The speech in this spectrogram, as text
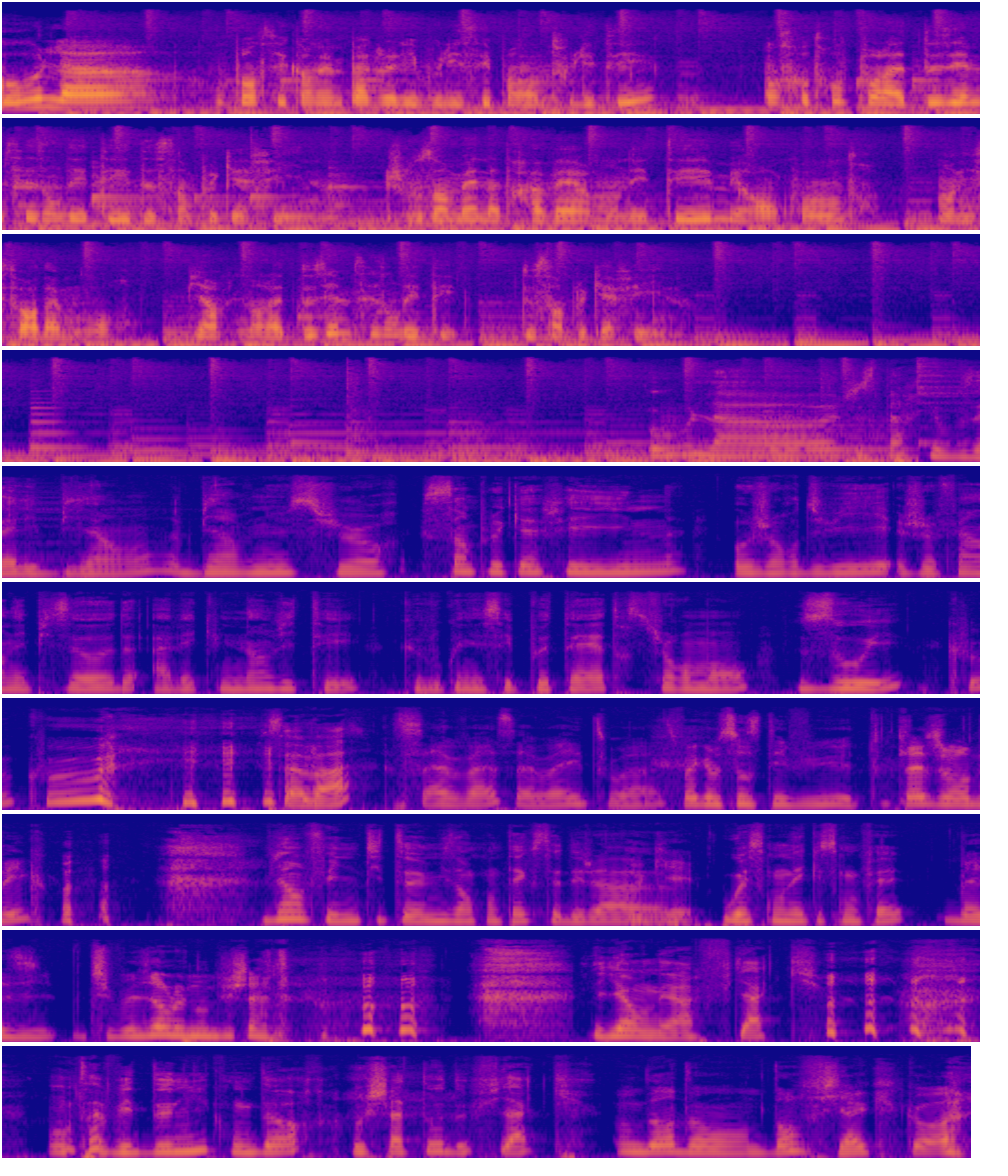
Hola Vous pensez quand même pas que j'allais vous laisser pendant tout l'été? On se retrouve pour la deuxième saison d'été de Simple Caféine. Je vous emmène à travers mon été, mes rencontres, mon histoire d'amour. Bienvenue dans la deuxième saison d'été de Simple Caféine. Hola, j'espère que vous allez bien. Bienvenue sur Simple Caféine. Aujourd'hui, je fais un épisode avec une invitée que vous connaissez peut-être, sûrement, Zoé. Coucou Ça va? Ça va, ça va et toi? C'est pas comme si on s'était vu toute la journée quoi. Bien, on fait une petite euh, mise en contexte déjà. Ok. euh, où est-ce qu'on est, qu'est-ce qu'on fait? Vas-y, tu veux dire le nom du château? Les gars, on est à Fiac. on t'avait deux nuits qu'on dort au château de Fiac. On dort dans, dans Fiac quoi.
